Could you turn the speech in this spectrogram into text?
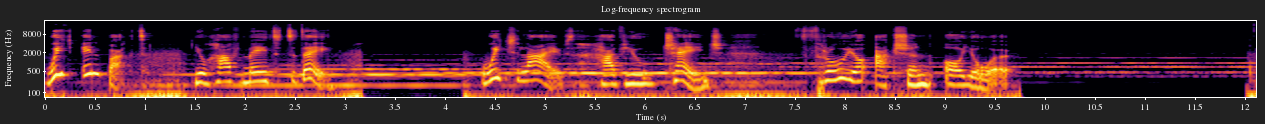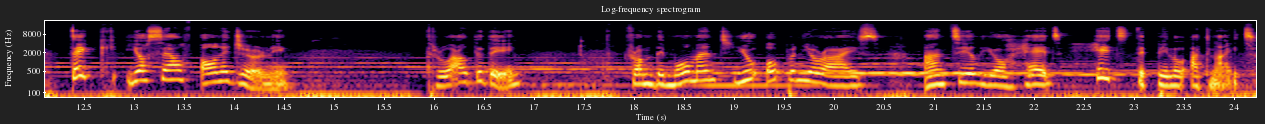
Which impact you have made today? Which lives have you changed through your action or your work? Take yourself on a journey throughout the day from the moment you open your eyes until your head hits the pillow at night.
